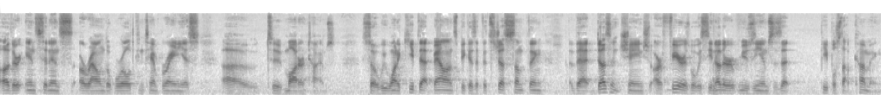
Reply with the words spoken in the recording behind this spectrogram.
other incidents around the world contemporaneous uh, to modern times. So we want to keep that balance because if it's just something that doesn't change, our fear is what we see in other museums is that people stop coming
